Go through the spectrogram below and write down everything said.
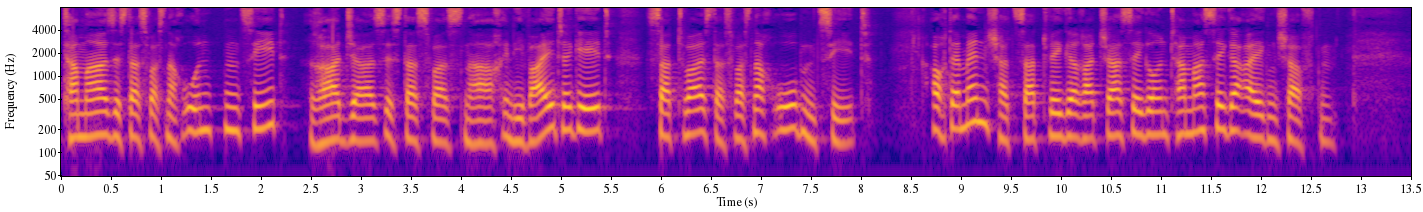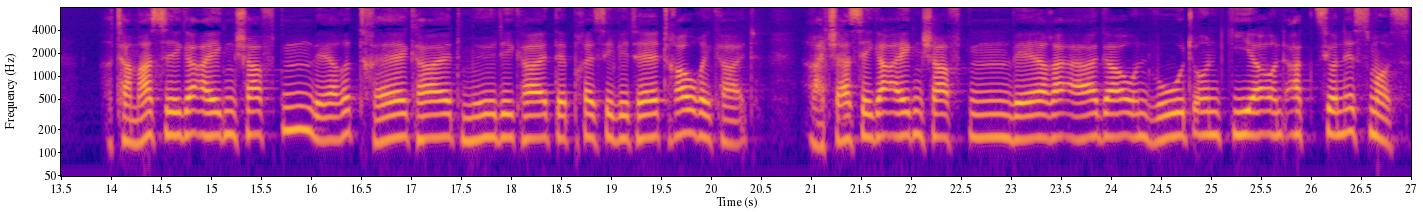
Tamas ist das, was nach unten zieht. Rajas ist das, was nach in die Weite geht. Sattva ist das, was nach oben zieht. Auch der Mensch hat sattwige, rajasige und tamasige Eigenschaften. Tamasige Eigenschaften wäre Trägheit, Müdigkeit, Depressivität, Traurigkeit. Rajasige Eigenschaften wäre Ärger und Wut und Gier und Aktionismus.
